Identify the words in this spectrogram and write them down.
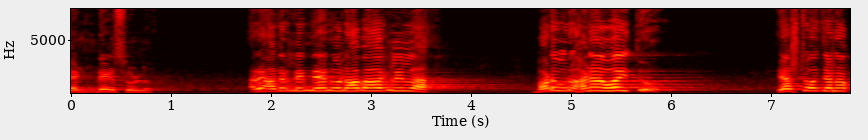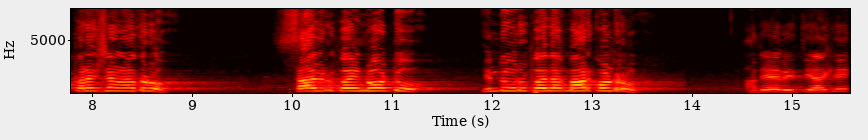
ಎಂಟನೇ ಸುಳ್ಳು ಅರೆ ಅದರಲ್ಲಿಂದೇನೂ ಲಾಭ ಆಗಲಿಲ್ಲ ಬಡವರು ಹಣ ಹೋಯಿತು ಎಷ್ಟೋ ಜನ ಪರೇಶಾನ್ ಆದರು ಸಾವಿರ ರೂಪಾಯಿ ನೋಟು ಇನ್ನೂರು ರೂಪಾಯಿದಾಗ ಮಾಡಿಕೊಂಡ್ರು ಅದೇ ರೀತಿಯಾಗಿ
